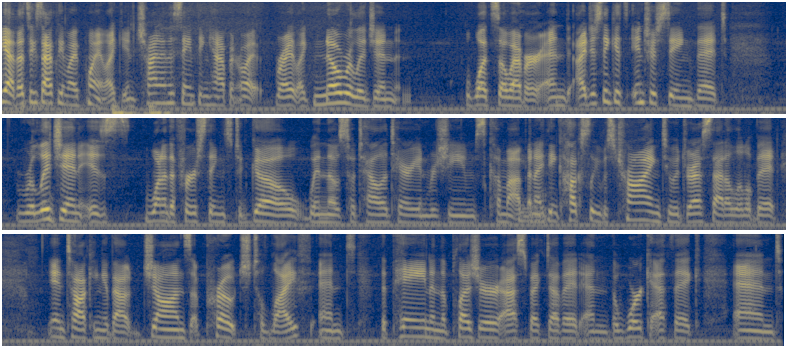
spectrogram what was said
Yeah, that's exactly my point. Like in China, the same thing happened, right? Right, like no religion whatsoever, and I just think it's interesting that religion is one of the first things to go when those totalitarian regimes come up, and I mm-hmm. think Huxley was trying to address that a little bit in talking about John's approach to life and the pain and the pleasure aspect of it, and the work ethic and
